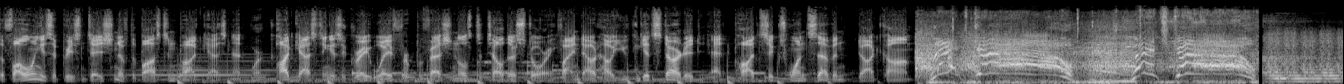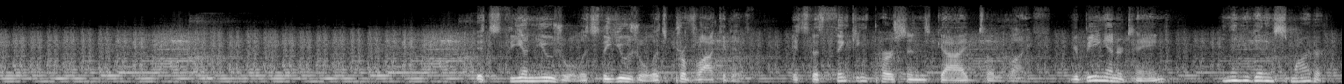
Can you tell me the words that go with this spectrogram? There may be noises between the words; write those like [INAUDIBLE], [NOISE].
The following is a presentation of the Boston Podcast Network. Podcasting is a great way for professionals to tell their story. Find out how you can get started at pod617.com. Let's go! Let's go! It's the unusual, it's the usual, it's provocative. It's the thinking person's guide to life. You're being entertained, and then you're getting smarter.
